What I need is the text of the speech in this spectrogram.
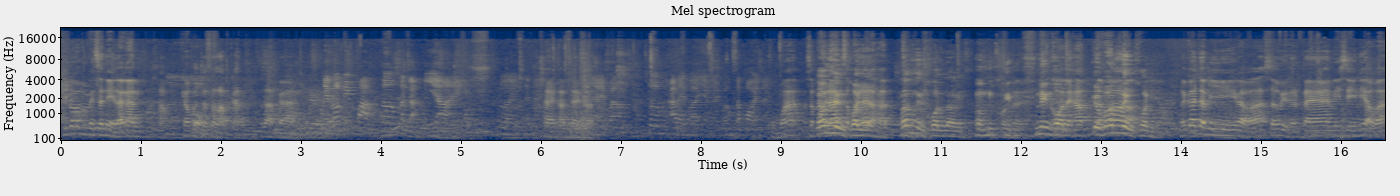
คิดว่ามันเป็นเสน่ห์แล้วกัน ครับครับผม ก็จะสลับกัน สลับกัน เห็นว่ามีความเพิ่มมาจากนิยายด้วยใช่ไหมใช่ครับใช่ครับ ยังไง ผมว่าสปอเพิ่ยมได้หนึ่งสคปอยนได้เลยเหรอครับเพิ่มหนึ่งคนเลยหนึ่งคนเลยครับคือเพิ่มหนึ่งคน แล้วก็จะมีแบบว่าเซอร์วิสแฟนๆมีซีนที่แบบว่า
